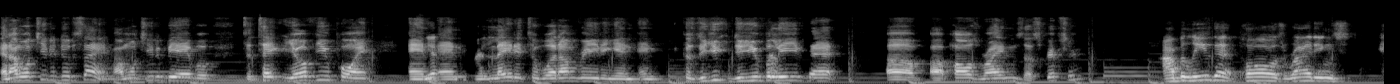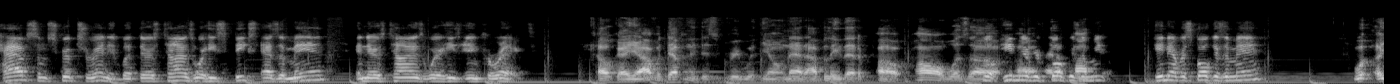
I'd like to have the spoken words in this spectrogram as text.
And I want you to do the same. I want you to be able to take your viewpoint and Yep. and relate it to what I'm reading and and because do you do you believe that uh, uh Paul's writings are scripture? I believe that Paul's writings have some scripture in it, but there's times where he speaks as a man, and there's times where he's incorrect. Okay, yeah, I would definitely disagree with you on that. I believe that uh, Paul was uh Look, he never uh, spoke as a man. He never spoke as a man. Well, uh,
